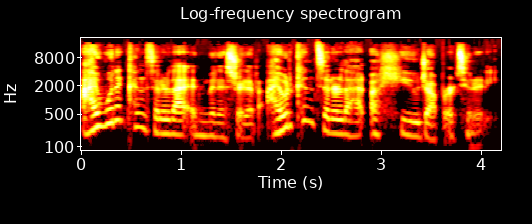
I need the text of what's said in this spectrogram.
I wouldn't consider that administrative. I would consider that a huge opportunity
